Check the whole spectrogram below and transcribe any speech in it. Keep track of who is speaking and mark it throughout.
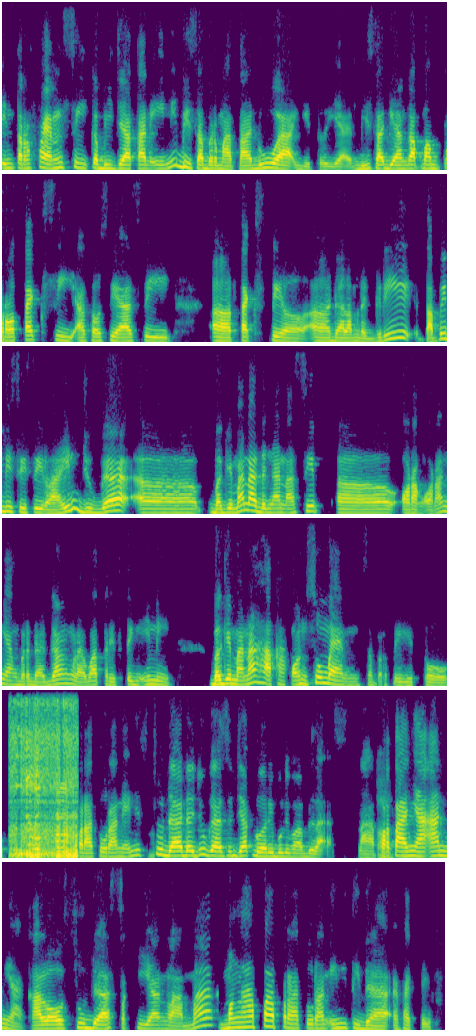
Speaker 1: intervensi kebijakan ini bisa bermata dua gitu ya, bisa dianggap memproteksi asosiasi uh, tekstil uh, dalam negeri, tapi di sisi lain juga uh, bagaimana dengan nasib orang-orang uh, yang berdagang lewat thrifting ini bagaimana hak hak konsumen seperti itu. Peraturannya ini sudah ada juga sejak 2015. Nah, pertanyaannya, kalau sudah sekian lama, mengapa peraturan ini tidak efektif?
